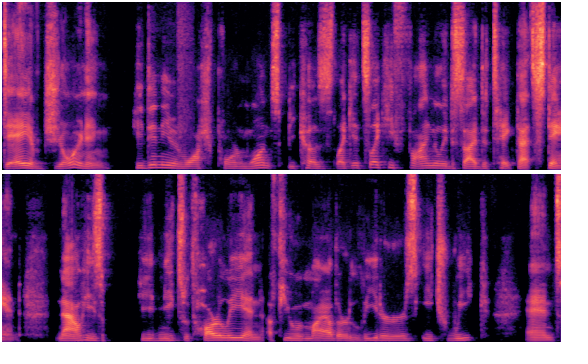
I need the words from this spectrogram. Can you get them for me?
day of joining, he didn't even watch porn once because like it's like he finally decided to take that stand. Now he's he meets with Harley and a few of my other leaders each week and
